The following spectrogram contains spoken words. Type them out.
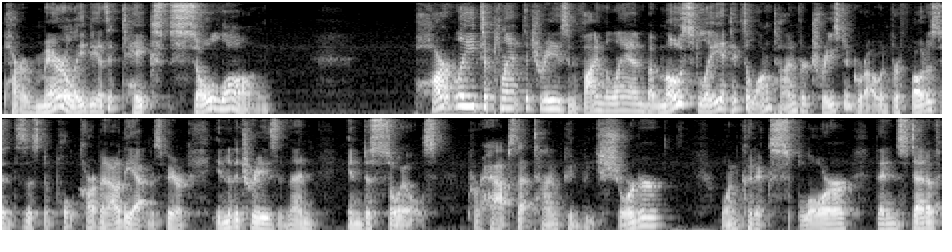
Primarily because it takes so long, partly to plant the trees and find the land, but mostly it takes a long time for trees to grow and for photosynthesis to pull carbon out of the atmosphere into the trees and then into soils. Perhaps that time could be shorter. One could explore that instead of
